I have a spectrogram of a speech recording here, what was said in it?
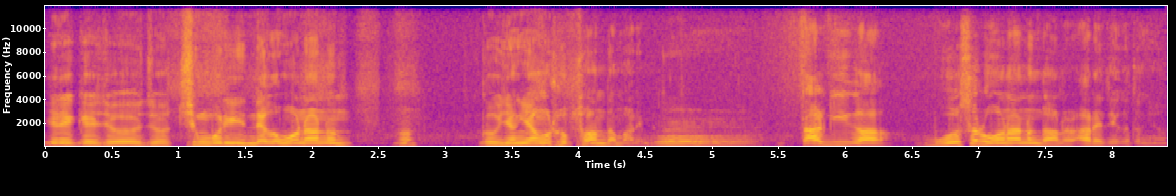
이렇게 저, 저 식물이 내가 원하는 어? 그 영양을 흡수한단 말입니다. 네. 딸기가 무엇을 원하는가를 알아야 되거든요.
